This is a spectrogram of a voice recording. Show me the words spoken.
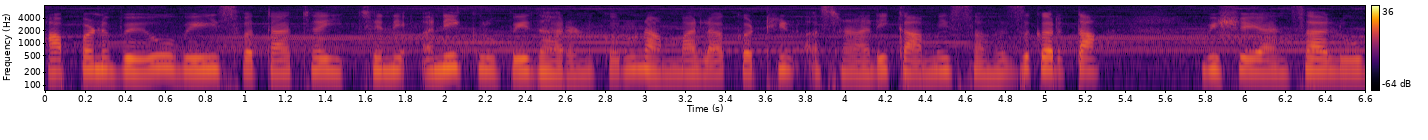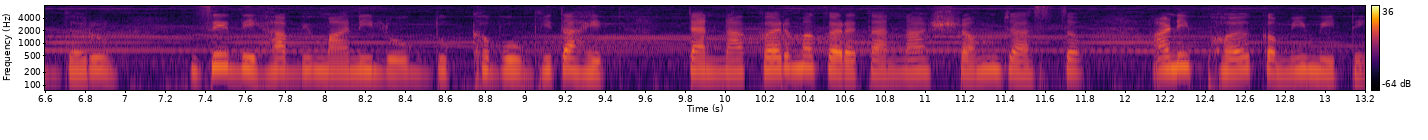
आपण वेळोवेळी स्वतःच्या इच्छेने अनेक रूपे धारण करून आम्हाला कठीण असणारी कामे सहज करता. विषयांचा लोभ धरून जे देहाभिमानी लोक दुःख भोगीत आहेत त्यांना कर्म करताना श्रम जास्त आणि फळ कमी मिळते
